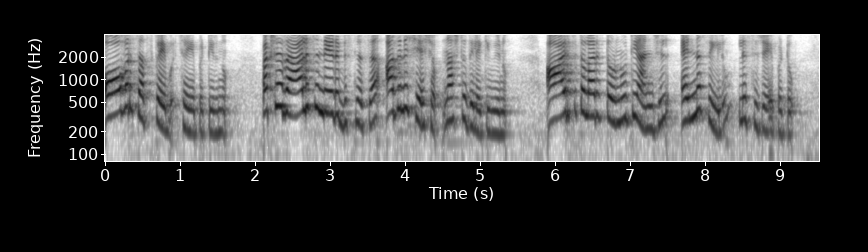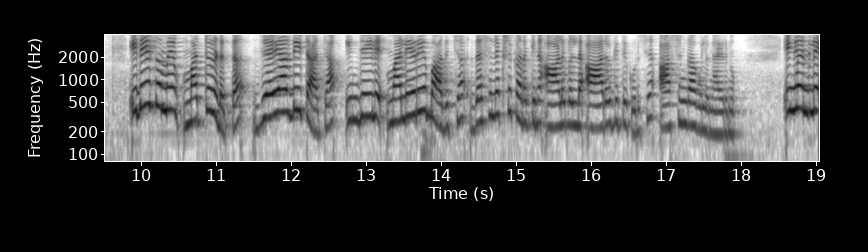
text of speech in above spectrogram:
ഓവർ സബ്സ്ക്രൈബ് ചെയ്യപ്പെട്ടിരുന്നു. പക്ഷേ റാലിസ് ഇന്ത്യയുടെ ബിസിനസ് അതിനുശേഷം നഷ്ടത്തിലേക്ക് വീണു. ആയിരത്തി തൊള്ളായിരത്തി തൊണ്ണൂറ്റി അഞ്ചിൽ എൻ എസ് സിയിലും ലിസ്റ്റ് ചെയ്യപ്പെട്ടു. ഇതേസമയം മറ്റൊരിടത്ത് ജെ ആർ ഡി ടാറ്റ ഇന്ത്യയിലെ മലേറിയ ബാധിച്ച ദശലക്ഷക്കണക്കിന് ആളുകളുടെ ആരോഗ്യത്തെക്കുറിച്ച് ആശങ്കാകുലനായിരുന്നു. ഇംഗ്ലണ്ടിലെ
